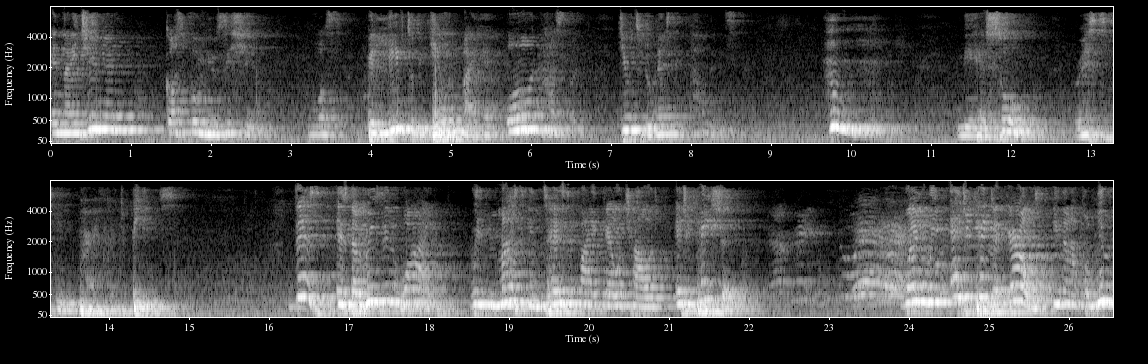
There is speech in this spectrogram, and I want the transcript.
a Nigerian gospel musician was believed to be killed by her own husband due to domestic violence. Hmm. May her soul rest in perfect peace. This is the reason why we must intensify girl child education. When we educate the girls in our countries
